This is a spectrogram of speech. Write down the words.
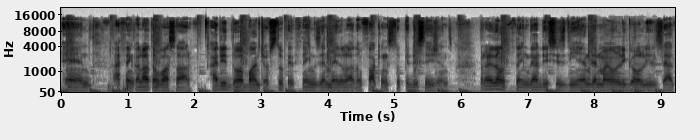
and I think a lot of us are. I did do a bunch of stupid things and made a lot of fucking stupid decisions, but I don't think that this is the end, and my only goal is that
